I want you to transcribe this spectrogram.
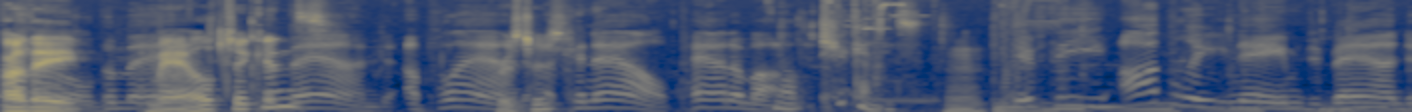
Are they Portugal, the man, male chickens? band, a plan, Roosters? a canal, Panama. No, the chickens. Hmm. If the oddly named band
